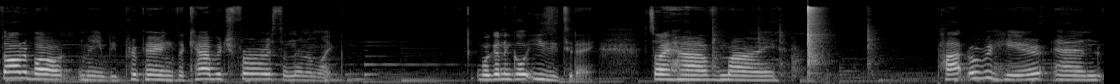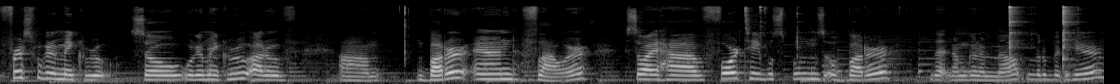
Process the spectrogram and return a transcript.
thought about maybe preparing the cabbage first, and then I'm like, we're gonna go easy today. So I have my pot over here, and first we're gonna make roux. So we're gonna make roux out of um, butter and flour. So I have four tablespoons of butter that I'm gonna melt a little bit here.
